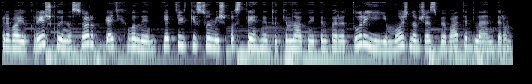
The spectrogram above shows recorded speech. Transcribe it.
накриваю кришкою на 45 хвилин. Як тільки суміш остигне до кімнатної температури, її можна вже збивати блендером.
